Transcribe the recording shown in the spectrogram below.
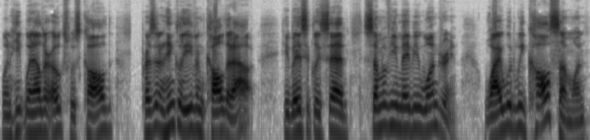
when, he, when Elder Oaks was called, President Hinckley even called it out. He basically said, Some of you may be wondering, why would we call someone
